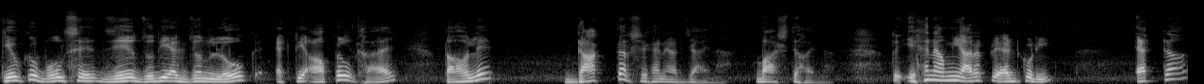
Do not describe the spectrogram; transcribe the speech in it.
কেউ কেউ বলছে যে যদি একজন লোক একটি আপেল খায়, তাহলে ডাক্তার সেখানে আর যায় না বা আসতে হয় না। তো এখানে আমি আর একটু অ্যাড করি, একটা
